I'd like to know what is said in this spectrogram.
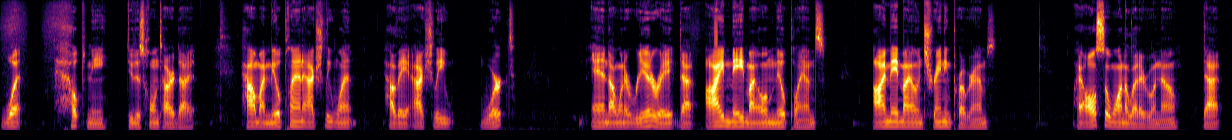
what helped me do this whole entire diet how my meal plan actually went, how they actually worked. And I want to reiterate that I made my own meal plans. I made my own training programs. I also want to let everyone know that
